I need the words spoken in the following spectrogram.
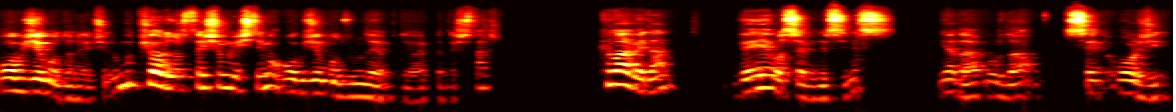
obje moduna geçiyorum. Bu cursor taşıma işlemi obje modunda yapılıyor arkadaşlar. Klavyeden V'ye basabilirsiniz. Ya da burada set origin,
